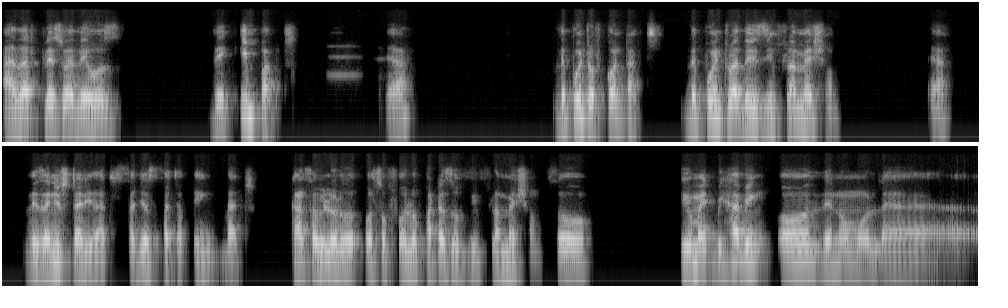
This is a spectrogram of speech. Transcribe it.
at that place where there was the impact, yeah? the point of contact, the point where there is inflammation. Yeah, there's a new study that suggests such a thing that cancer will also follow patterns of inflammation. So you might be having all the normal, uh,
